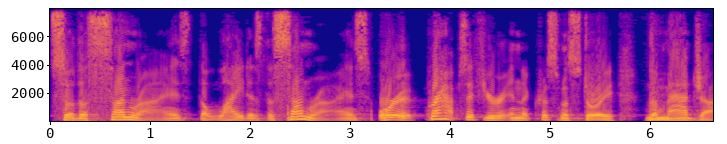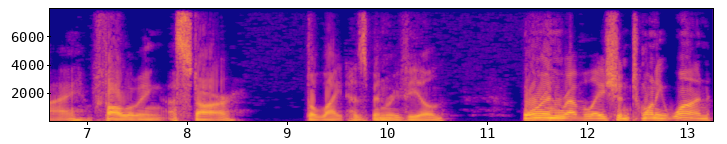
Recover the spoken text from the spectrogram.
so the sunrise, the light is the sunrise, or perhaps if you're in the Christmas story, the Magi following a star, the light has been revealed. Or in Revelation 21,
